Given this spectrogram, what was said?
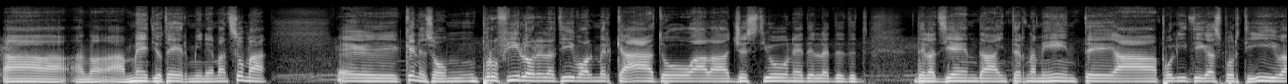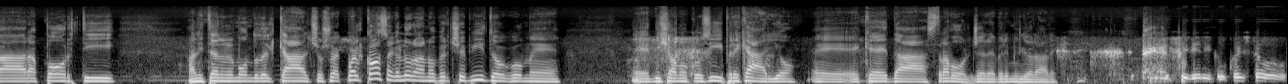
a, a- a medio termine, ma insomma, eh, che ne so, un profilo relativo al mercato, alla gestione del- de- de- dell'azienda internamente, a politica sportiva, rapporti all'interno del mondo del calcio, cioè qualcosa che loro hanno percepito come, eh, diciamo così, precario e e che è da stravolgere per migliorare. Eh, Federico, questo,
